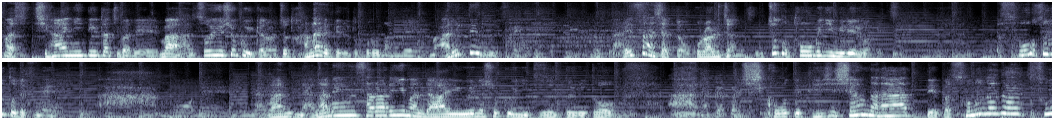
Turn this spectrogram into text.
う、まあ、支配人という立場で、まあ、そういう職位からはちょっと離れてるところなんで、まあ、ある程度ですね、第三者って怒られちゃうんですけど、ちょっと遠目に見れるわけですよ。そうするとですね、ああ、もうね長、長年サラリーマンでああいう上の職位にずっといると、かやっぱり思考って停止しちゃうんだなって、やっぱその長、そう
